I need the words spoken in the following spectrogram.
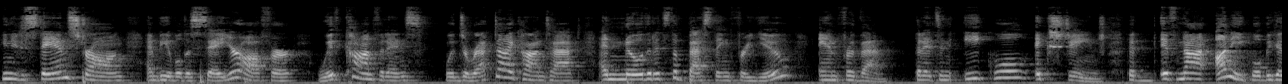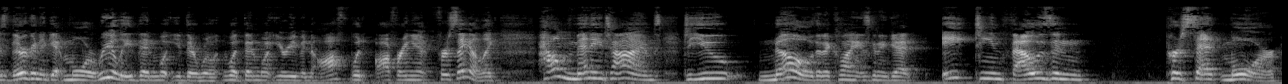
You need to stand strong and be able to say your offer with confidence, with direct eye contact, and know that it's the best thing for you and for them. That it's an equal exchange. That if not unequal, because they're going to get more really than what you they're what than what you're even off with offering it for sale. Like, how many times do you know that a client is going to get eighteen thousand percent more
